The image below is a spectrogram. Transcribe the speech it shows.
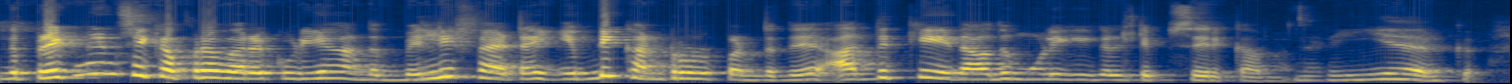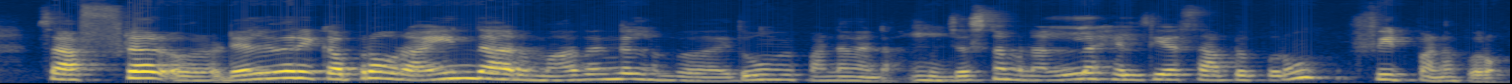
இந்த பிரெக்னன்சிக்கு அப்புறம் வரக்கூடிய அந்த பெல்லி ஃபேட்டை எப்படி கண்ட்ரோல் பண்றது? அதுக்கு ஏதாவது மூலிகைகள் டிப்ஸ் இருக்கா மேம் நிறைய இருக்கு. ஸோ ஆஃப்டர் ஒரு டெலிவரிக்கு அப்புறம் ஒரு ஐந்து ஆறு மாதங்கள் நம்ம எதுவுமே பண்ண வேண்டாம். ஜஸ்ட் நம்ம நல்லா ஹெல்த்தியாக சாப்பிட போகிறோம் ஃபீட் பண்ண போகிறோம்.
